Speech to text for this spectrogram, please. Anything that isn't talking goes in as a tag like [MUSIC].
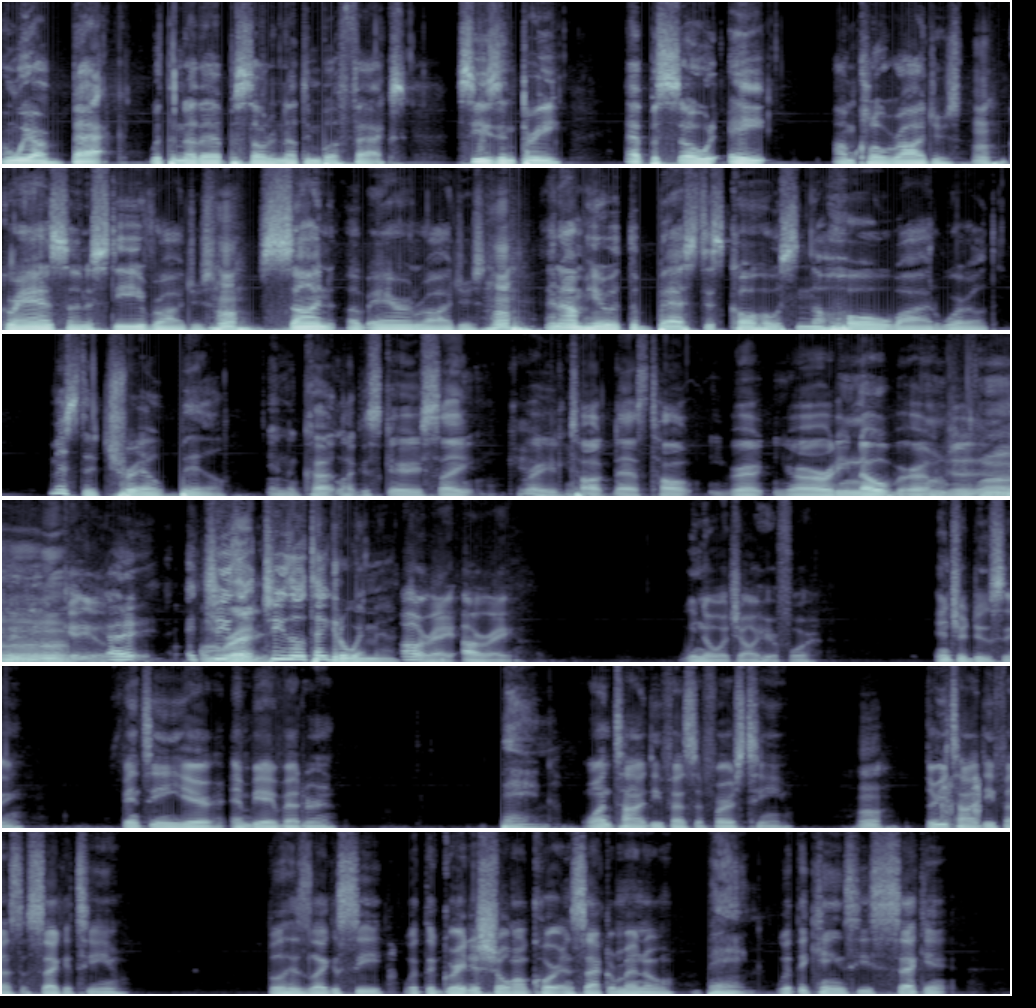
And we are back with another episode of Nothing But Facts. Season 3, Episode 8. I'm Chloe Rogers, Huh. grandson of Steve Rogers, Huh. son of Aaron Rogers. Huh. And I'm here with the bestest co host in the whole wide world, Mr. Trill Bill. in the cut like a scary sight. Okay, ready okay. to talk? That's talk. You, re- you already know, bro. I'm just. Okay, Uh, okay. I'm Chizo, ready. Chizo, take it away, man. All right, all right. We know what y'all here for. Introducing 15 year NBA veteran, Bang. one time defensive first team, Hmm. three time defensive second team. Built his legacy with the greatest show on court in Sacramento. Bang. With the Kings, he's second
